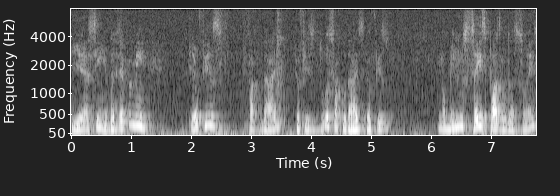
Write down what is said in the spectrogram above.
E é assim, eu vou dizer por mim, eu fiz faculdade, eu fiz duas faculdades, eu fiz no mínimo seis pós-graduações.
